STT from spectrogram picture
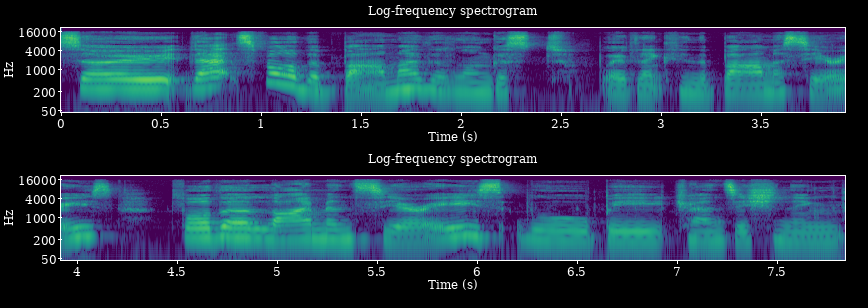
so that's for the Balmer, the longest wavelength in the Balmer series. For the Lyman series, we'll be transitioning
